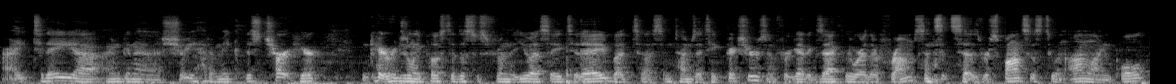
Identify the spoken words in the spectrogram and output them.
Alright, today uh, I'm going to show you how to make this chart here. I think I originally posted this was from the USA Today, but uh, sometimes I take pictures and forget exactly where they're from since it says responses to an online poll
